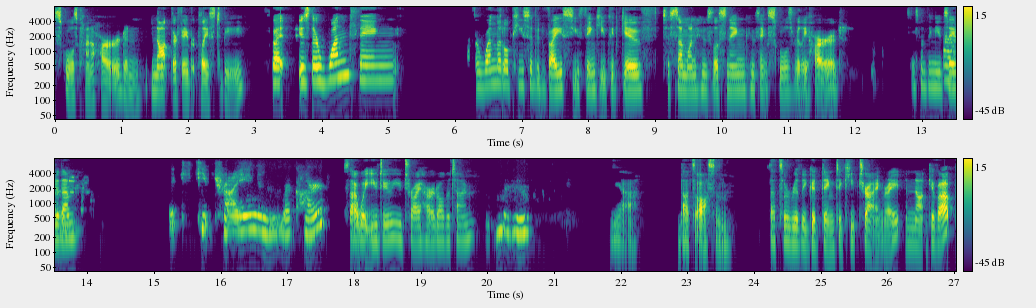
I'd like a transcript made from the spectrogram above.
school's kind of hard and not their favorite place to be. But is there one thing or one little piece of advice you think you could give to someone who's listening who thinks school's really hard? Is there something you'd say to them? Um, Like keep trying and work hard. Is that what you do? You try hard all the time? hmm Yeah, that's awesome. That's a really good thing to keep trying, right? And not give up.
